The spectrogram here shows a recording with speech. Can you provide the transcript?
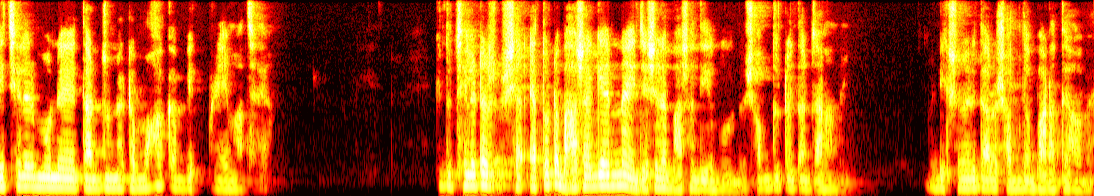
এই ছেলের মনে তার জন্য একটা মহাকাব্যিক প্রেম আছে। কিন্তু ছেলেটার এতটা ভাষা জ্ঞান নাই যে সেটা ভাষা দিয়ে বলবে, শব্দটা তার জানা নেই। ডিকশনারিতে আরও শব্দ বাড়াতে হবে।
